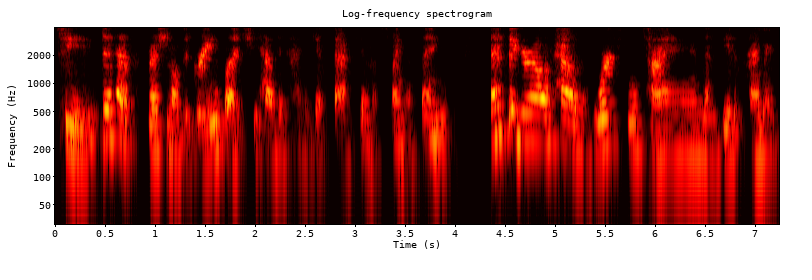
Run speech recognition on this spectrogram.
she did have a professional degree, but she had to kind of get back in the swing of things and figure out how to work full time and be the primary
